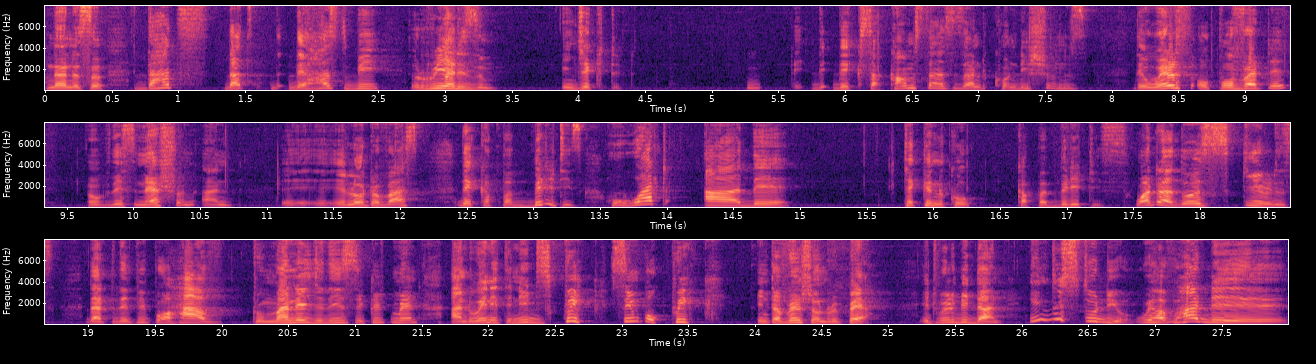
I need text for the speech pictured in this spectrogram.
no, no. So that's that's there has to be realism injected. The, the circumstances and conditions, the wealth or poverty of this nation and a, a lot of us, the capabilities. What are the technical capabilities? What are those skills that the people have to manage this equipment? And when it needs quick, simple, quick intervention repair, it will be done. In the studio, we have had the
